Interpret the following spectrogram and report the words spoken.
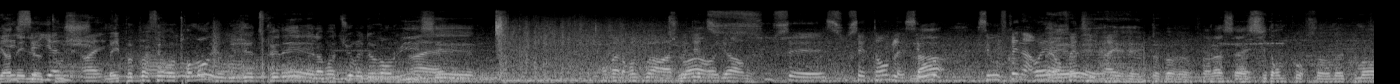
Yann, et il c'est le Yann, touche. ouais. Mais il peut pas faire autrement, il est obligé de freiner, la voiture est devant lui. Ouais. On va le revoir peut-être sous, sous cet angle. C'est au, au freinage. Ouais, Eh en fait, il- Enfin là, c'est Ouais. incident de course, honnêtement.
